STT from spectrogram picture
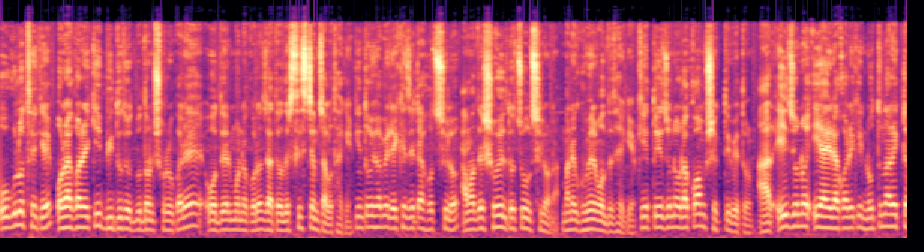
ওগুলো থেকে ওরা করে কি? বিদ্যুৎ উদ্বোধন শুরু করে ওদের মনে করো যাতে ওদের সিস্টেম চালু থাকে। কিন্তু ওইভাবে রেখে যেটা হচ্ছিল, আমাদের শরীর তো চলছিল না মানে ঘুমের মধ্যে থেকে। কিন্তু এই জন্য ওরা কম শক্তি পেত। আর এই জন্য এআইরা করে কি? নতুন আরেকটা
